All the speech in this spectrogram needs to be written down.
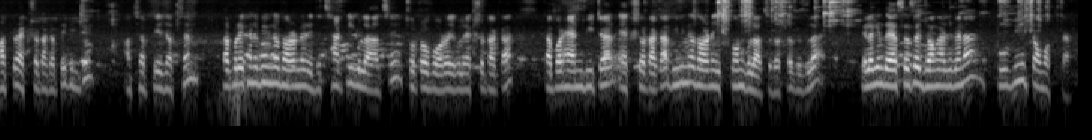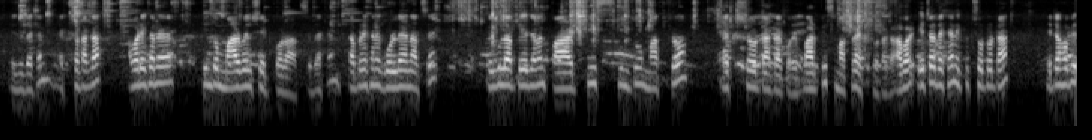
মাত্র একশো টাকাতে কিন্তু আচ্ছা পেয়ে যাচ্ছেন। তারপর এখানে বিভিন্ন ধরনের এই যে ছাঁকনিগুলো আছে, ছোট, বড়, এগুলো একশো টাকা। তারপর হ্যান্ড বিটার একশো টাকা। বিভিন্ন ধরনের স্পুনগুলো আছে দর্শক, এগুলো। এগুলো কিন্তু এস এস এর জং আসবে না। খুবই চমৎকার। এই যে দেখেন, একশো টাকা। আবার এখানে কিন্তু মার্বেল শেড করা আছে, দেখেন। তারপরে এখানে গোল্ডেন আছে। এগুলা পেয়ে যাবেন পার পিস কিন্তু মাত্র একশো টাকা করে। পার পিস মাত্র একশো টাকা। আবার এটা দেখেন, একটু ছোটটা। এটা হবে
